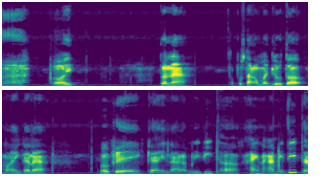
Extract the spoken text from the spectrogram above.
Ah, hoy. Ito na. Tapos na kang magluto. Kumain ka na. Okay, kain na kami dito. Kain na kami dito.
